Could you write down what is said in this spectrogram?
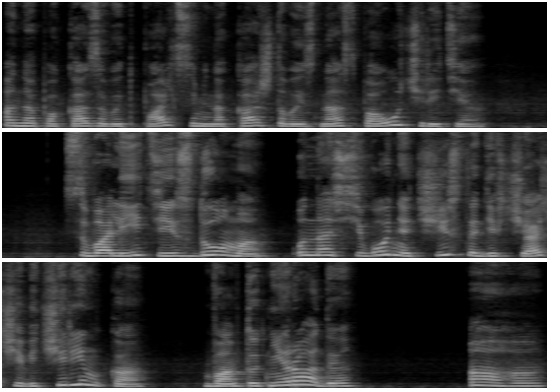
Она показывает пальцами на каждого из нас по очереди. «Свалите из дома! У нас сегодня чисто девчачья вечеринка! Вам тут не рады!» «Ага,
